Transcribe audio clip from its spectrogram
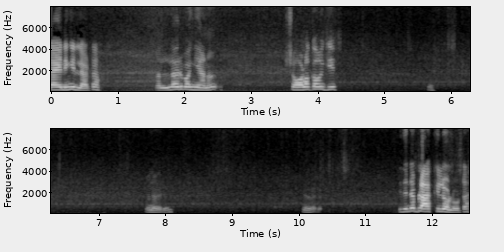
ലൈനിങ് ഇല്ല കേട്ടോ നല്ലൊരു ഭംഗിയാണ്. ഷോളൊക്കെ നോക്കി ഇങ്ങനെ വരും. ഇങ്ങനെ വരും. ഇതിന്റെ ബ്ലാക്കിലുള്ളൂ കേട്ടോ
